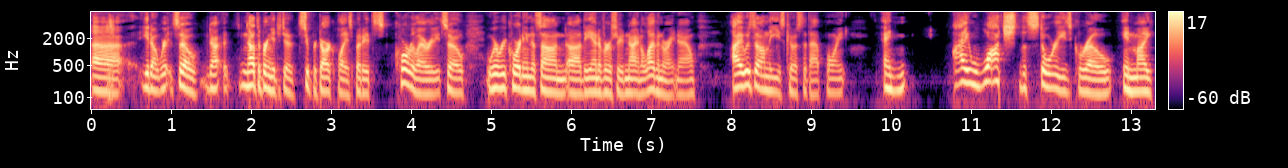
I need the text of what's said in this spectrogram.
uh, you know, so not, not to bring it to a super dark place, but it's corollary. So we're recording this on uh, the anniversary of 9/11 right now. I was on the East Coast at that point, and I watched the stories grow in my,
